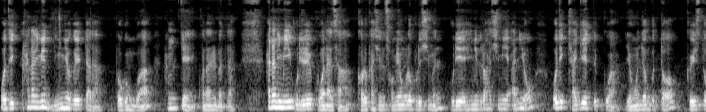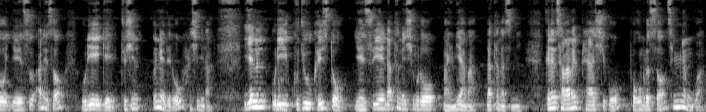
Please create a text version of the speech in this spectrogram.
오직 하나님의 능력을 따라 복음과 함께 권한을 받으라. 하나님이 우리를 구원하사 거룩하신 소명으로 부르심은 우리의 행위로 하심이 아니요 오직 자기의 뜻과 영원 전부터 그리스도 예수 안에서 우리에게 주신 은혜대로 하심이라. 이제는 우리 구주 그리스도 예수의 나타내심으로 말미암아 나타났으니 그는 사망을 패하시고 복음으로써 생명과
